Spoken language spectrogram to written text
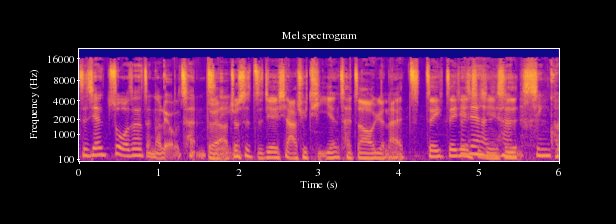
直接做这个整个流程，对啊，就是直接下去体验，才知道原来这这件事情是辛苦、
